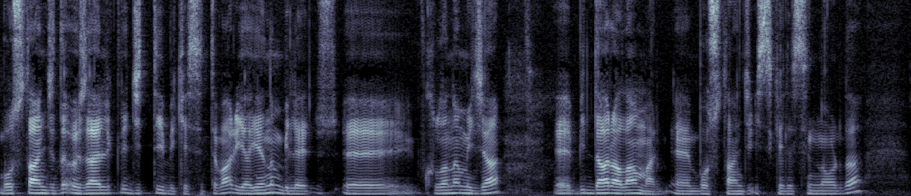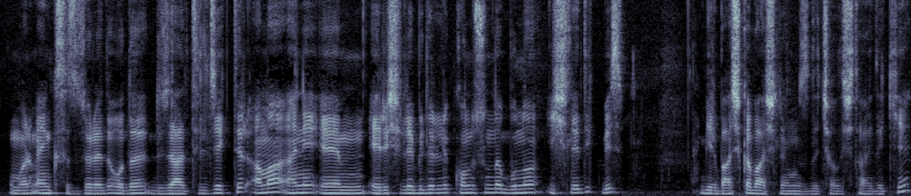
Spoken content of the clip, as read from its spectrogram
Bostancı'da özellikle ciddi bir kesinti var. Yayanın bile e, kullanamayacağı e, bir dar alan var e, Bostancı iskelesinin orada. Umarım en kısa sürede o da düzeltilecektir. Ama hani e, erişilebilirlik konusunda bunu işledik biz bir başka başlığımızdı Çalıştay'daki.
